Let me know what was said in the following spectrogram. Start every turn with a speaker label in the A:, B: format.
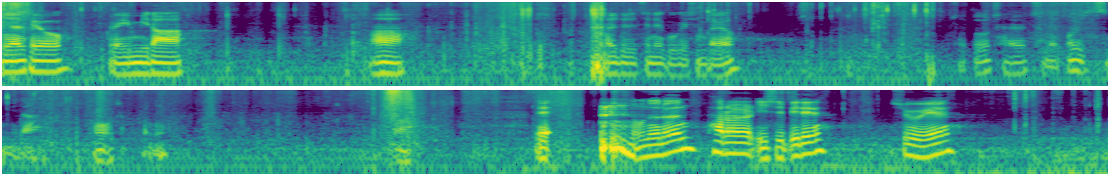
A: 안녕하세요. 그레이입니다. 아, 잘들 지내고 계신가요? 저도 잘 지내고 있습니다. 어, 잠깐만요. 아, 네. 오늘은 8월 21일 수요일.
